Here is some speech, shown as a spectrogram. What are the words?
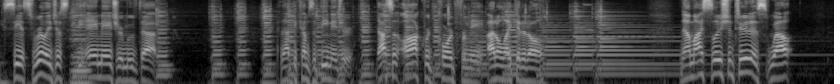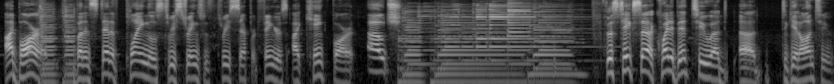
You see, it's really just the A major moved up. That becomes a B major. That's an awkward chord for me. I don't like it at all. Now my solution to it is, well, I bar it, but instead of playing those three strings with three separate fingers, I kink bar it. Ouch! This takes uh, quite a bit to, uh, uh, to get onto.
